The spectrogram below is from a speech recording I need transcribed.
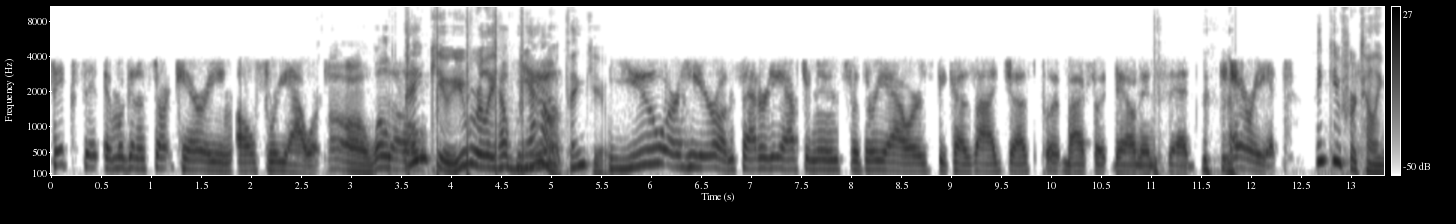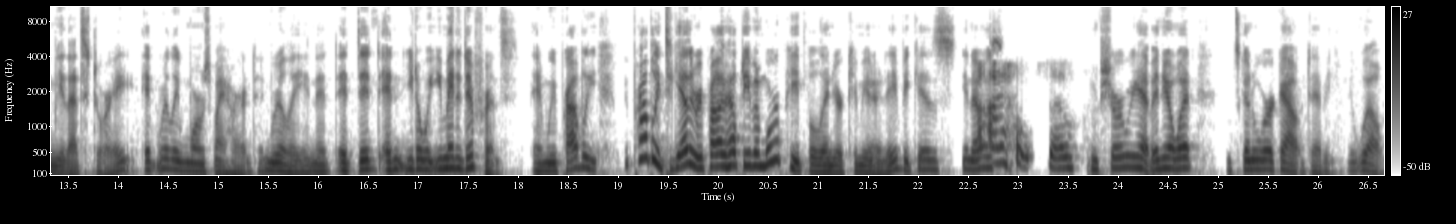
fix it and we're going to start carrying all three hours." Oh well, So- thank you. You really helped me You- out. Thank you. You are here on Saturday afternoons for three hours because I just put my foot down and said, "Carry it." Thank you for telling me that story. It really warms my heart, and really, and it, it did. And you know what? You made a difference, and we probably we probably together we probably helped even more people in your community because you know I hope so. I'm sure we have. And you know what? It's going to work out, Debbie. It will.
